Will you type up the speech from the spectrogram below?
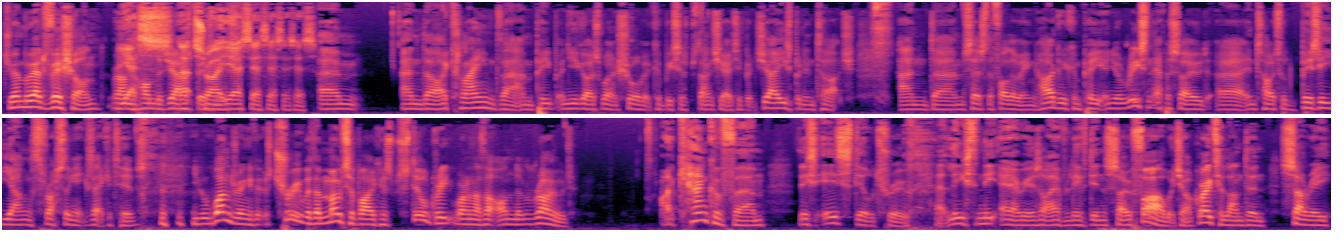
Do you remember we had Vish on around yes, the Honda Jazz that's business? right. Yes. Yes. Yes. Yes. Yes. Um, and uh, I claimed that, and people and you guys weren't sure if it could be substantiated. But Jay's been in touch and um, says the following: Hi, do compete. In your recent episode uh, entitled "Busy Young Thrusting Executives," you were wondering if it was true whether motorbikers still greet one another on the road. I can confirm this is still true, at least in the areas I have lived in so far, which are Greater London, Surrey,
